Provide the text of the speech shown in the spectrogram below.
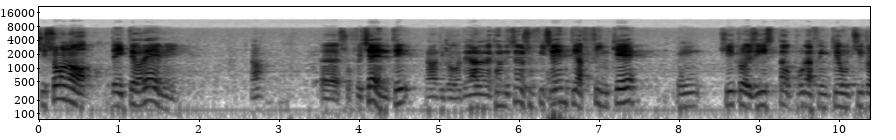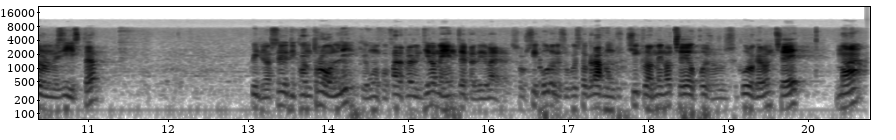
Ci sono dei teoremi no? Eh, sufficienti, no? Dico, delle condizioni sufficienti affinché un ciclo esista oppure affinché un ciclo non esista, quindi una serie di controlli che uno può fare preventivamente per dire, beh, sono sicuro che su questo grafo un ciclo almeno c'è, oppure sono sicuro che non c'è, ma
